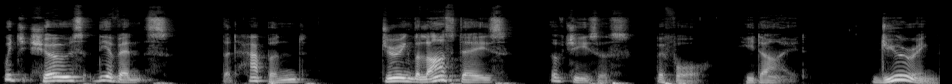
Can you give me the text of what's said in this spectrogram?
which shows the events that happened during the last days of Jesus before he died. During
